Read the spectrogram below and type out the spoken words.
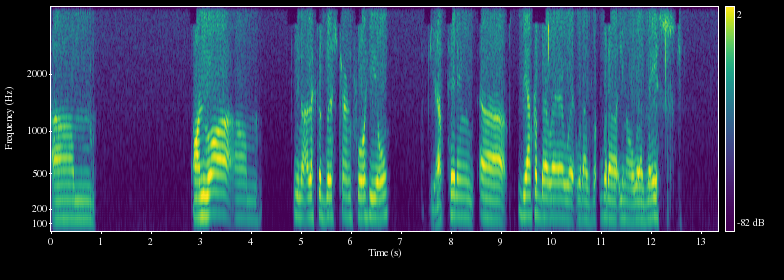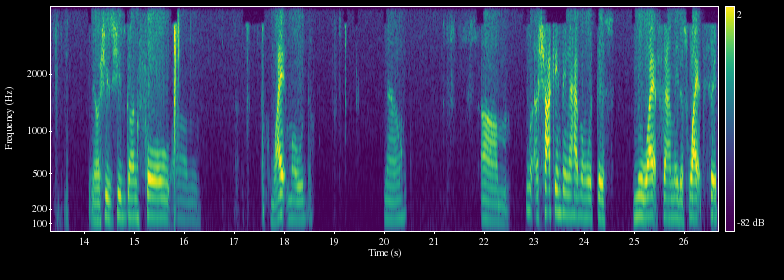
Um, on Raw, um, you know, Alexa Bliss turned full heel, Yep. hitting uh Bianca Belair with with a with a you know with a vase. You know, she's she's gone full um Wyatt mode now. Um, a shocking thing that happened with this new Wyatt family, this Wyatt Six,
